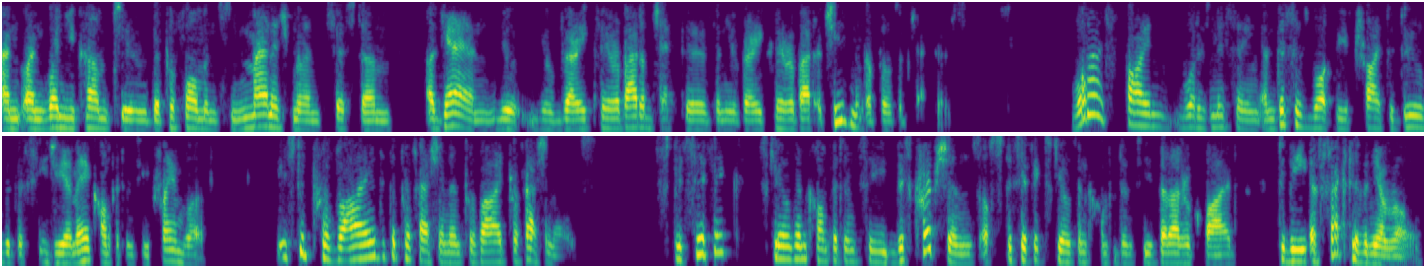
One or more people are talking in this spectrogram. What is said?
and, and when you come to the performance management system, again, you, you're very clear about objectives and you're very clear about achievement of those objectives. What I find what is missing, and this is what we've tried to do with the CGMA competency framework, is to provide the profession and provide professionals specific skills and competency descriptions of specific skills and competencies that are required to be effective in your role.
